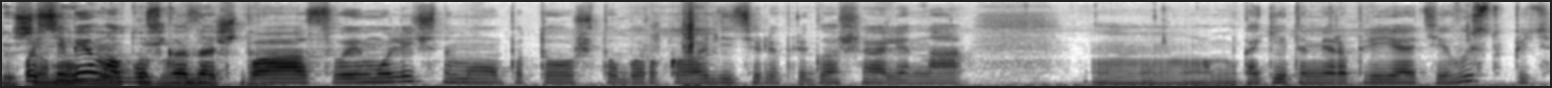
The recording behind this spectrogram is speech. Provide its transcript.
есть По себе могу сказать, внешнее. по своему личному опыту, чтобы руководители приглашали на какие-то мероприятия выступить.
